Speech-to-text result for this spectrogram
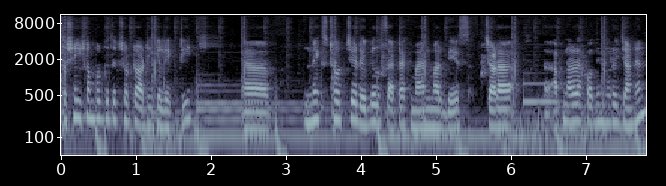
তো সেই সম্পর্কিত ছোট আর্টিকেল একটি। নেক্সট হচ্ছে রেবেলস অ্যাটাক মায়ানমার বেস যারা আপনারা কদিন ধরেই জানেন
